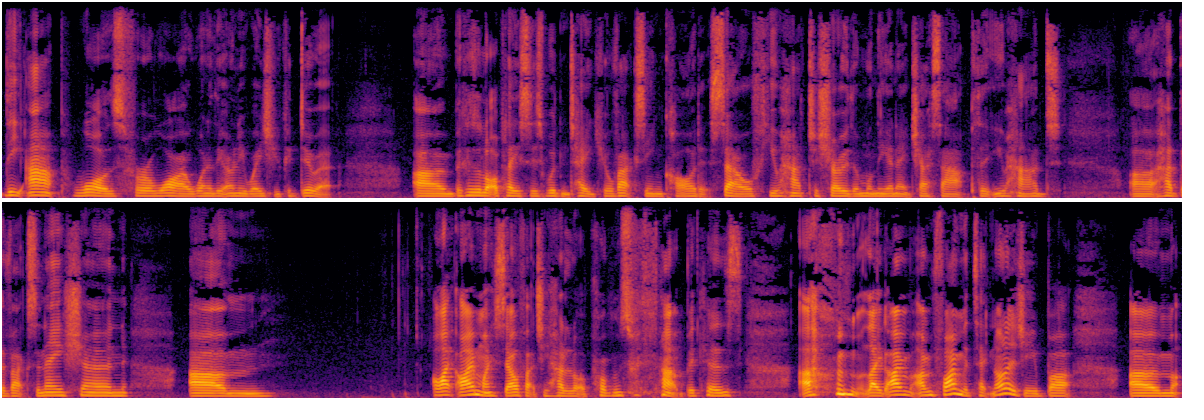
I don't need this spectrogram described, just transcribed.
the app was for a while one of the only ways you could do it. Um, because a lot of places wouldn't take your vaccine card itself, you had to show them on the NHS app that you had uh, had the vaccination. Um, I I myself actually had a lot of problems with that because, um, like I'm I'm fine with technology, but um,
